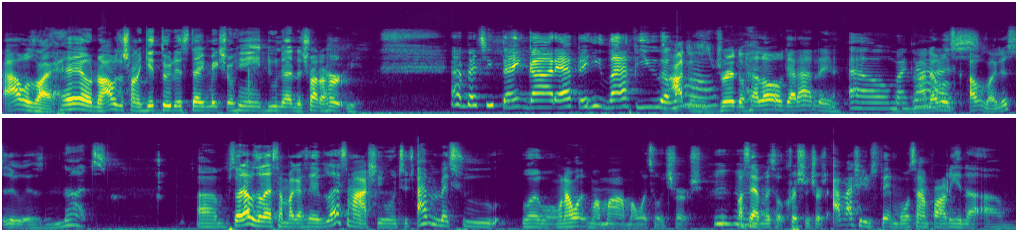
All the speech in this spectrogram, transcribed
I was like, hell no. I was just trying to get through this thing, make sure he ain't do nothing to try to hurt me. I bet you thank God after he left you I just dread the hell off, got out of there. oh my Nah, god. that was I was like, this dude is nuts. Um, so that was the last time, like I said, the last time I actually went to. I haven't been to. Well, when I went with my mom, I went to a church. Mm-hmm. I said I went to a Christian church. I've actually spent more time probably in the um,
